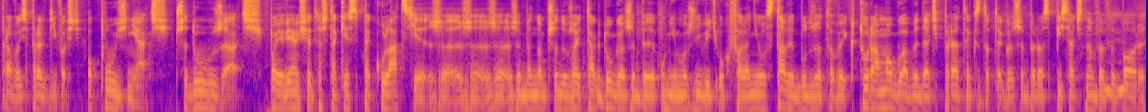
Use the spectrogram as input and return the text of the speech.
Prawo i Sprawiedliwość, opóźniać, przedłużać? Pojawiają się też takie spekulacje, że, że, że, że będą przedłużać tak długo, żeby uniemożliwić uchwalenie ustawy budżetowej, która mogłaby dać pretekst do tego, żeby rozpisać nowe wybory.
